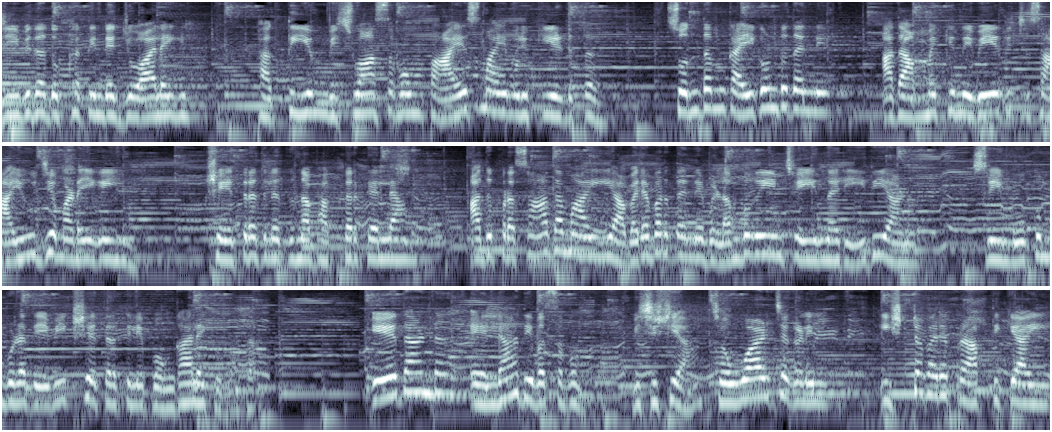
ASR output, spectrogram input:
ജീവിത ദുഃഖത്തിന്റെ ജ്വാലയിൽ ഭക്തിയും വിശ്വാസവും പായസമായി ഒരുക്കിയെടുത്ത് സ്വന്തം കൈകൊണ്ടു തന്നെ അത് അമ്മയ്ക്ക് നിവേദിച്ച് സായുജ്യമടയുകയും ക്ഷേത്രത്തിലെത്തുന്ന ഭക്തർക്കെല്ലാം അത് പ്രസാദമായി അവരവർ തന്നെ വിളമ്പുകയും ചെയ്യുന്ന രീതിയാണ് ശ്രീ മൂക്കുംപുഴ ദേവീക്ഷേത്രത്തിലെ പൊങ്കാലയ്ക്കുള്ളത്. ഏതാണ്ട് എല്ലാ ദിവസവും വിശിഷ്യ ചൊവ്വാഴ്ചകളിൽ ഇഷ്ടവര പ്രാപ്തിക്കായി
